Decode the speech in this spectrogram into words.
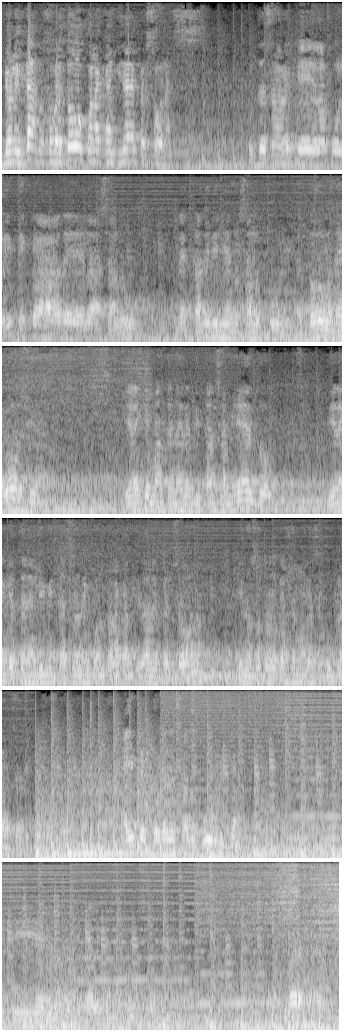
violentando, sobre todo con la cantidad de personas. Usted sabe que la política de la salud le está dirigiendo salud pública. Todos los negocios tienen que mantener el distanciamiento, tienen que tener limitaciones en cuanto a la cantidad de personas y nosotros lo que hacemos es que se cumplan esas disposiciones. Hay inspectores de salud pública y ayudantes fiscales como nosotros. Gracias.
